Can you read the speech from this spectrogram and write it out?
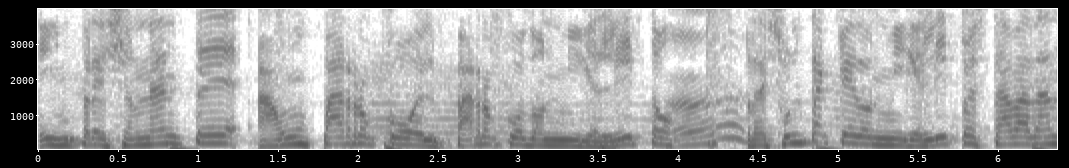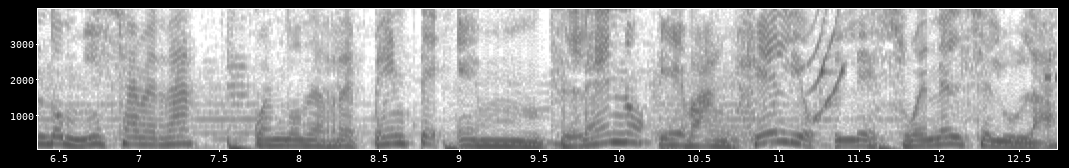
impresionante a un párroco, el párroco don Miguelito. Resulta que don Miguelito estaba dando misa, ¿verdad? Cuando de repente, en pleno evangelio, le suena el celular.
